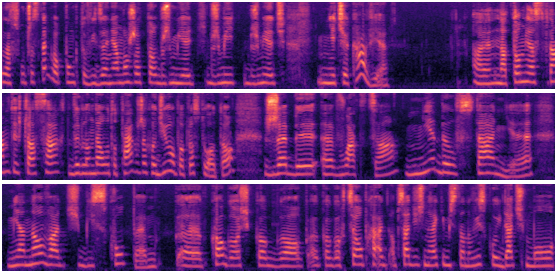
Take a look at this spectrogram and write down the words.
ze współczesnego punktu widzenia może to brzmieć, brzmi, brzmieć nieciekawie, natomiast w tamtych czasach wyglądało to tak, że chodziło po prostu o to, żeby e, władca nie był w stanie mianować biskupem E, kogoś, kogo, kogo chce obsadzić na jakimś stanowisku i dać mu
